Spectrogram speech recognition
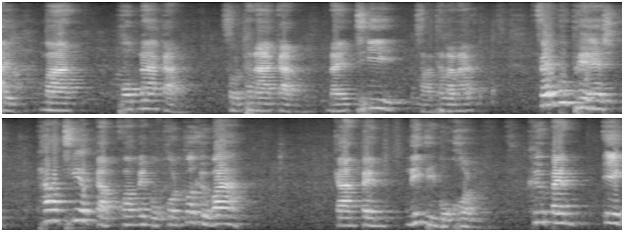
ล์มาพบหน้ากัน สนทนากันในที่สาธารณะ Facebook Page ถ้าเทียบกับความเป็นบุคคลก็คือว่า การเป็นนิติบุคคล คือเป็นอีก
